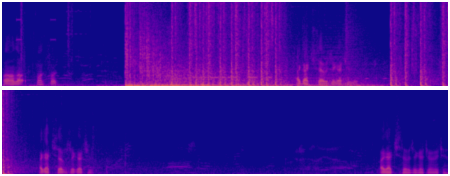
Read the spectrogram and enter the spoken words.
Hold on, hold on. Fuck, fuck. I got you, Savage, I got you. I got you, Savage, I got you. I got you, Savage, I got you, I got you.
